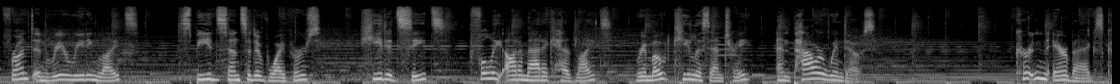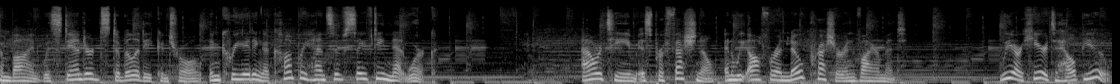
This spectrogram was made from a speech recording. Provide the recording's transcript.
front and rear reading lights, speed sensitive wipers, heated seats, fully automatic headlights, remote keyless entry, and power windows. Curtain airbags combined with standard stability control in creating a comprehensive safety network. Our team is professional and we offer a no pressure environment. We are here to help you.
